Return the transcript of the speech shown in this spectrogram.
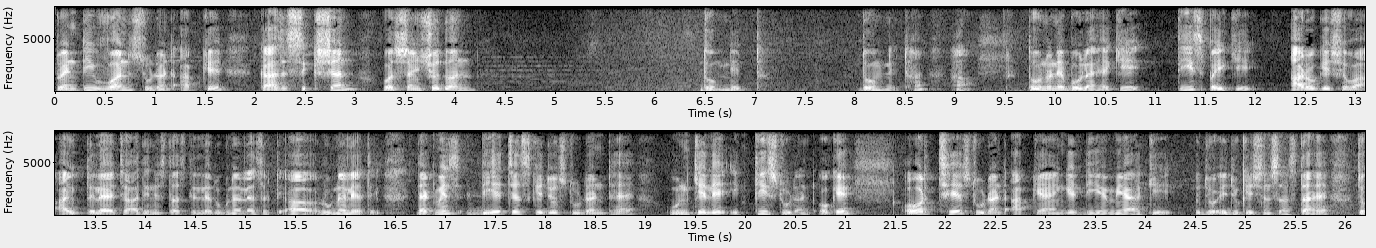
twenty one student आपके कहा से शिक्षण व संशोधन। दो मिनट। दो मिनट हाँ हाँ। तो उन्होंने बोला है की तीस पैकी आरोग्य सेवा आयुक्तालयाच्या अधीनस्थ असलेल्या रुग्णालयासाठी रुग्णालयातील. That means D H S के जो स्टूडेंट हैं, उनके लिए 21 स्टूडेंट ओके और छः स्टूडेंट आपके आएँगे डीएमईआर की जो एजुकेशन संस्था है, जो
